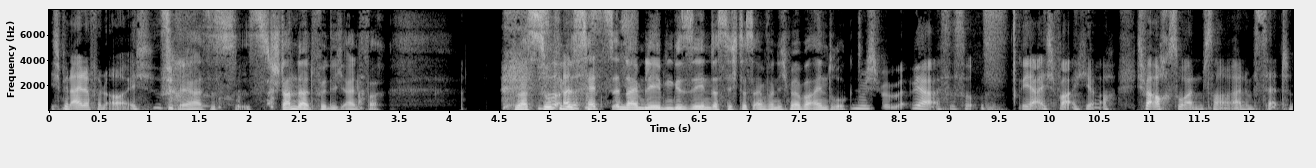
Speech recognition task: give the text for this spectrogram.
ich bin einer von euch. So. Ja, es ist, ist Standard für dich einfach. Du hast so, so viele Sets in deinem Leben gesehen, dass sich das einfach nicht mehr beeindruckt. Ja, es ist so. Ja, ich war hier auch. Ich war auch so an einem, einem Set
